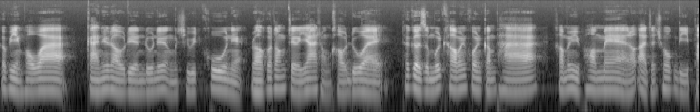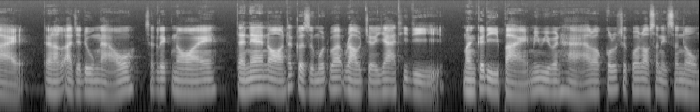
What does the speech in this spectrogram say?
ก็เพียงเพราะว่าการที่เราเรียนรู้ในเรื่องของชีวิตคู่เนี่ยเราก็ต้องเจอญาติของเขาด้วย ถ้าเกิดสมมุติเขาเป็นคนกำพร้า เขาไม่มีพ่อแม่เราอาจจะโชคดีไป แต่เราก็อาจจะดูเหงาสักเล็กน้อย แต่แน่นอนถ้าเกิดสมมุติว่าเราเจอญาติที่ดี มันก็ดีไปไม่มีปัญหาเราก็รู้สึกว่าเราสนิทสนม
